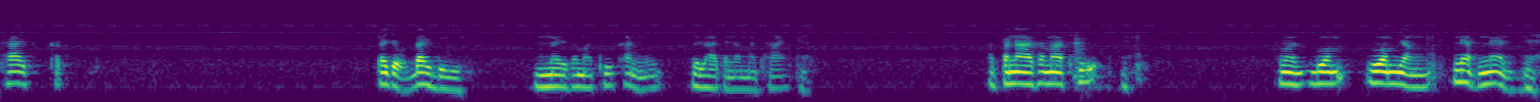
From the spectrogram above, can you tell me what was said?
ใช้ประโยชน์ได้ดี ในสมาธิขั้นนี้ เวลาจะนำมาใช้อัปปนาสมาธิมารวมรวมอย่างแนบแน่นเนี่ย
